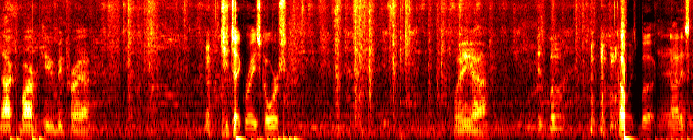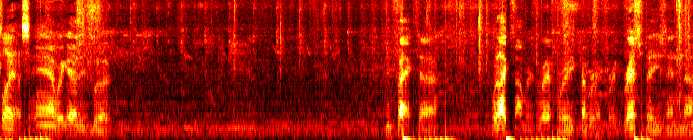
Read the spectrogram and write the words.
Dr. Barbecue, be proud. Did you take Ray's course? We, uh, his book. Oh, his book, not his class. yeah, we got his book. In fact, uh, we like some of his referee, uh, referee recipes, and uh,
